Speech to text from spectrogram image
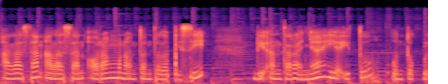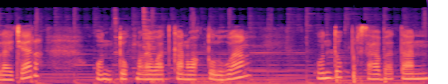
alasan-alasan orang menonton televisi, di antaranya yaitu untuk belajar, untuk melewatkan waktu luang, untuk persahabatan,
